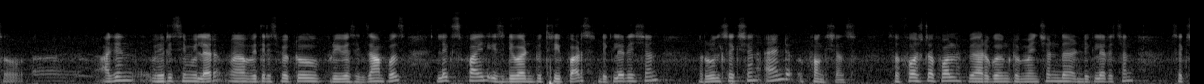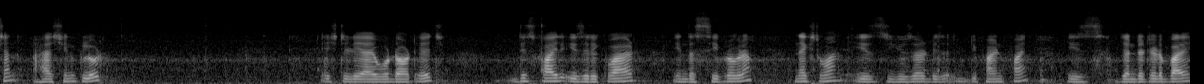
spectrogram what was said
So uh, again very similar uh, with respect to previous examples. Lex file is divided into three parts declaration rule section and functions. So first of all we are going to mention the declaration section hash include stdio.h this file is required in the c program next one is user defined file is generated by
